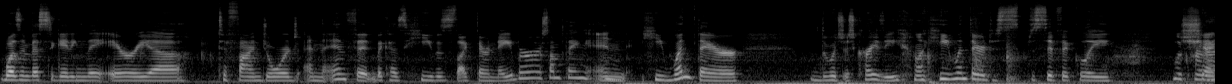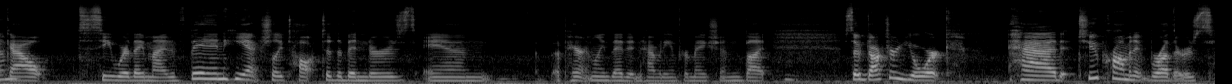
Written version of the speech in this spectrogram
was investigating the area to find George and the infant because he was like their neighbor or something and hmm. he went there which is crazy. Like he went there to specifically Look check out to see where they might have been. He actually talked to the Benders, and apparently they didn't have any information. But hmm. so Dr. York had two prominent brothers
